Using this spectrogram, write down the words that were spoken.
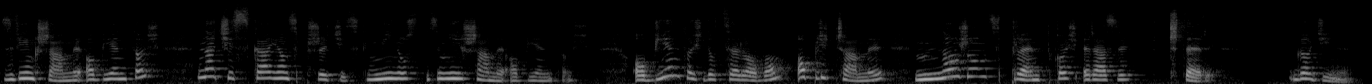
zwiększamy objętość, naciskając przycisk minus zmniejszamy objętość. Objętość docelową obliczamy mnożąc prędkość razy 4 godziny.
